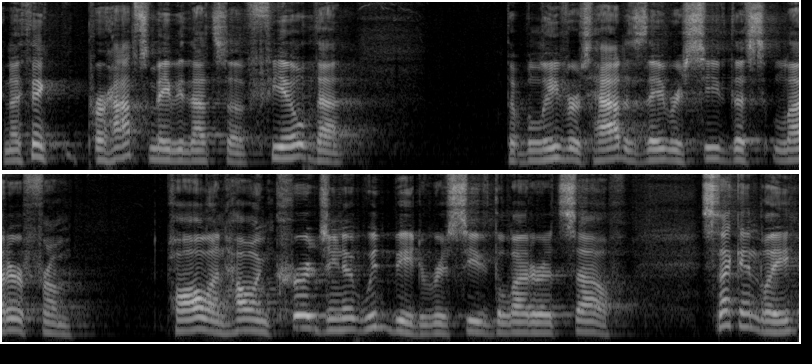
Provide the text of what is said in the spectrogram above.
And I think perhaps maybe that's a field that the believers had as they received this letter from Paul and how encouraging it would be to receive the letter itself. Secondly,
